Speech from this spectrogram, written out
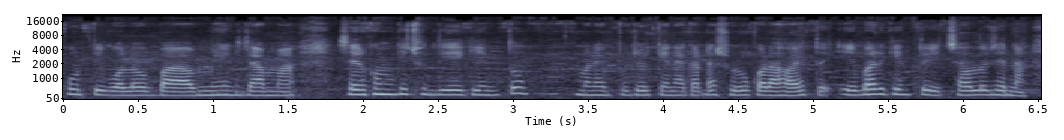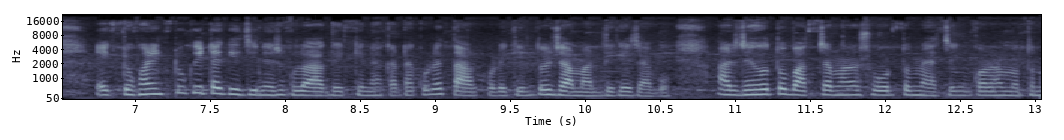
কুর্তি বলো বা মেয়ের জামা, সেরকম কিছু দিয়ে কিন্তু মানে পুজোর কেনাকাটা শুরু করা হয়। তো এবার কিন্তু ইচ্ছা হলো যে না, একটুখানি টুকিটাকি জিনিসগুলো আগে কেনাকাটা করে তারপরে কিন্তু জামার দিকে যাব। আর যেহেতু বাচ্চা মানুষ, ওর তো ম্যাচিং করার মতন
